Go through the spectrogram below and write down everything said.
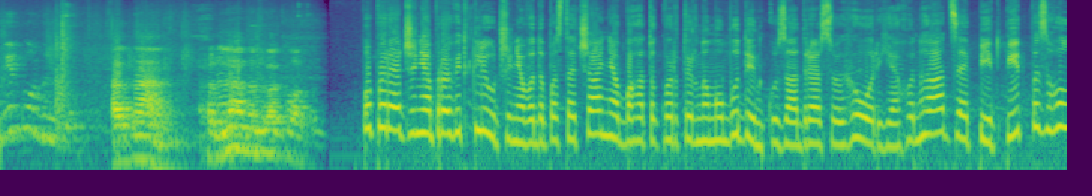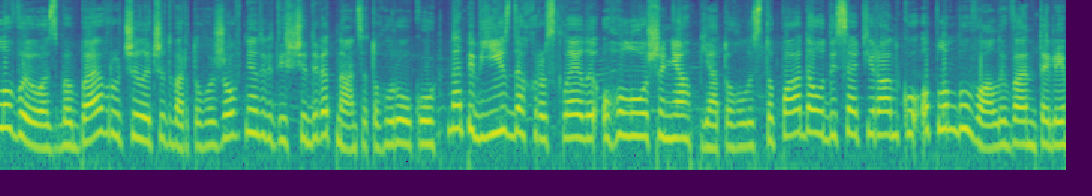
Две пломбы? Одна. Одна на два клапана. Попередження про відключення водопостачання в багатоквартирному будинку за адресою Георгія Гонгадзе під підпис голови ОСББ вручили 4 жовтня 2019 року. На під'їздах розклеїли оголошення. 5 листопада о 10 ранку опломбували вентилі.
